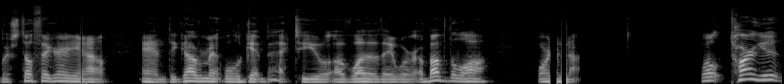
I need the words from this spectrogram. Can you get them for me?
We're still figuring it out, and the government will get back to you of whether they were above the law or not. Well, Target,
